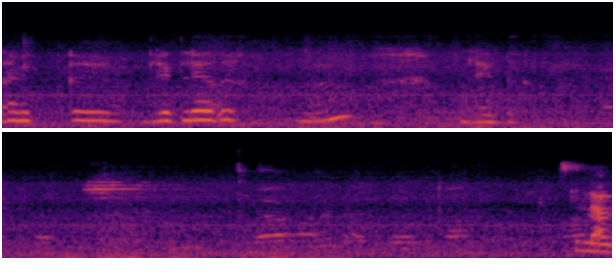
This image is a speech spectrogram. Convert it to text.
దానికి బ్లడ్ లేదు. బ్లడ్. ఇలాగ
